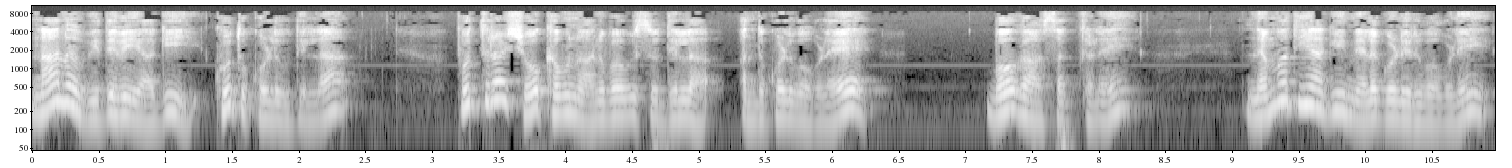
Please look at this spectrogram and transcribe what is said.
ನಾನು ವಿಧವೆಯಾಗಿ ಕೂತುಕೊಳ್ಳುವುದಿಲ್ಲ. ಪುತ್ರ ಶೋಕವನ್ನು ಅನುಭವಿಸುವುದಿಲ್ಲ ಅಂದುಕೊಳ್ಳುವವಳೇ. ಭೋಗಾಸಕ್ತಳೆ, ನೆಮ್ಮದಿಯಾಗಿ ನೆಲೆಗೊಂಡಿರುವವಳೇ.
